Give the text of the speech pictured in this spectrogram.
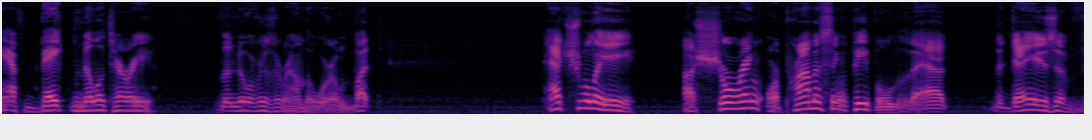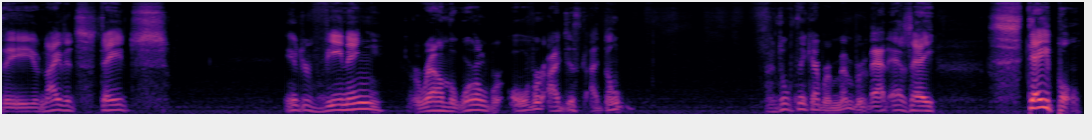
half-baked military maneuvers around the world, but actually assuring or promising people that the days of the United States intervening around the world were over. I just I don't I don't think I remember that as a staple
